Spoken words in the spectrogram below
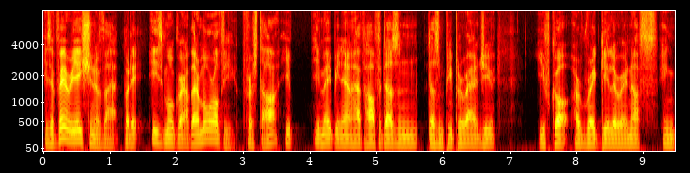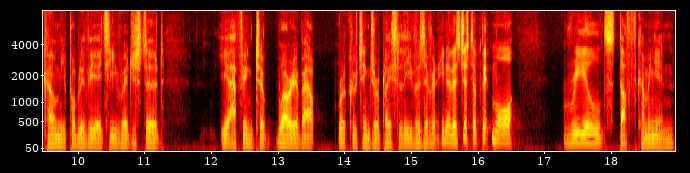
is a variation of that, but it is more ground. There are more of you for a start. You you maybe now have half a dozen dozen people around you. You've got a regular enough income. You're probably VAT registered. You're having to worry about recruiting to replace leavers. Everything you know, there's just a bit more real stuff coming in.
